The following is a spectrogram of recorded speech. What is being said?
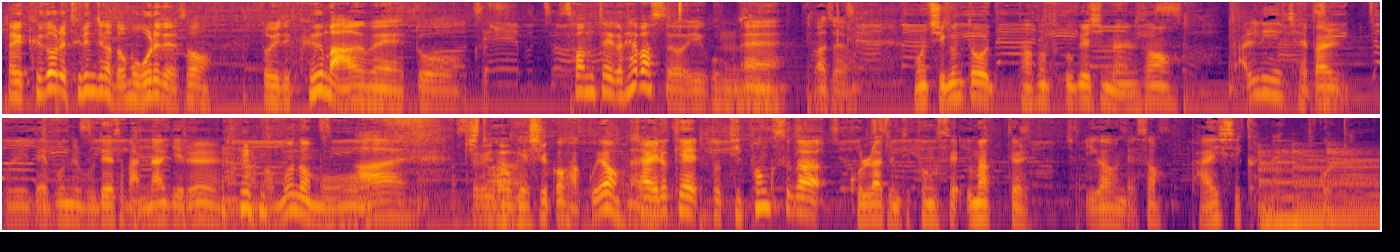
그러니까 그거를 들은 지가 너무 오래돼서 또 이제 그 마음에 또 선택을 해봤어요 이 곡. 음. 네 맞아요. 네. 뭐 지금 또 방송 듣고 계시면서 빨리 제발 우리 네 분을 무대에서 만나기를 아마 너무 기도하고 계실 것 같고요. 네. 자 이렇게 또 딕펑스가 골라준 딕펑스의 음악들 자, 이 가운데서 바이시클맨 듣고 올게요.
